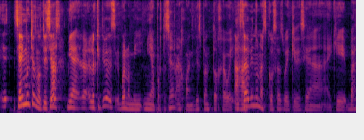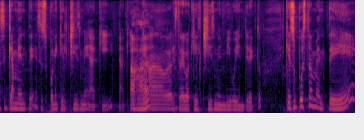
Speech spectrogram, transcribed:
Eh, sí hay muchas noticias. Ah, mira, lo- que te iba a decir, bueno, mi, mi aportación a Juan de Dios Pantoja, güey. Estaba viendo unas cosas, güey, que decía que básicamente se supone que el chisme aquí, aquí, Ajá. Ah, a ver. les traigo aquí el chisme en vivo y en directo, que supuestamente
